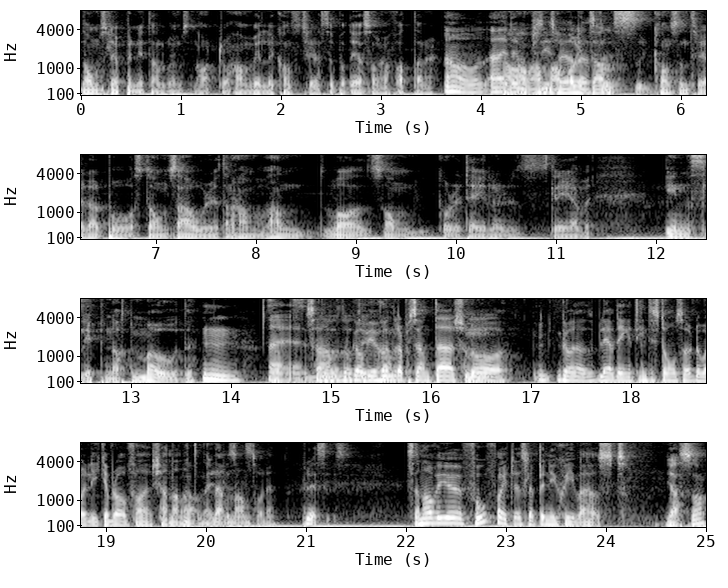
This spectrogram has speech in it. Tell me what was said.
De släpper nytt album snart och han ville koncentrera sig på det som jag fattar det. Ja, nej det var han, precis han, vad han var inte läste. alls koncentrerad på Stone Sour utan han, han var som Corey Taylor skrev in Slipknot mode. Mm. Så Nej, så då- han då gav ju tyckte han- 100% där så då gav- blev det ingenting till Stone Sour. Då var det lika bra för att känna Ja, att nej, lämna precis. antagligen. Precis. Sen har vi ju Foo Fighters släpper ny skiva i höst. Jaså?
